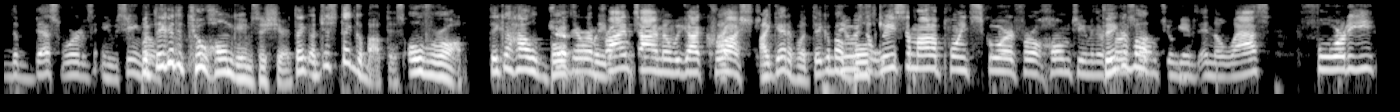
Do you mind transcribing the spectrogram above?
the best word of he was seeing. but ghosts. think of the two home games this year. Think just think about this overall. Think of how Sure, both they were in prime time and we got crushed. I get it, but think about it was the least amount of points scored for a home team in their Think first about- home two games in the last 40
